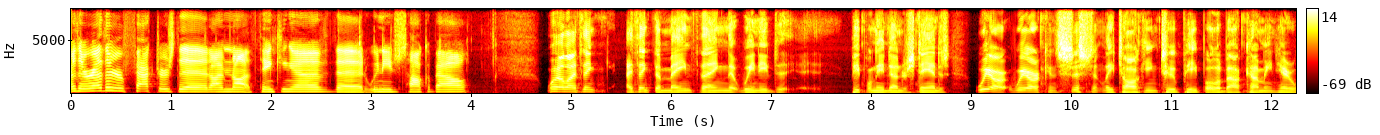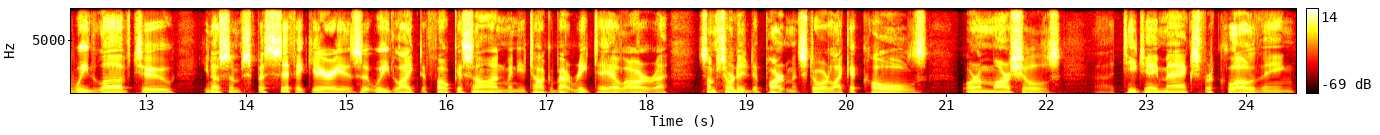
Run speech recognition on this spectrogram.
Are there other factors that I'm not thinking of that we need to talk about? Well, I think I think the main thing that we need to people need to understand is we are we are consistently talking to people about coming here. We love to, you know, some specific areas that we'd like to focus on when you talk about retail or uh, some sort of department store like a Kohl's or a Marshalls, uh, TJ Maxx for clothing,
